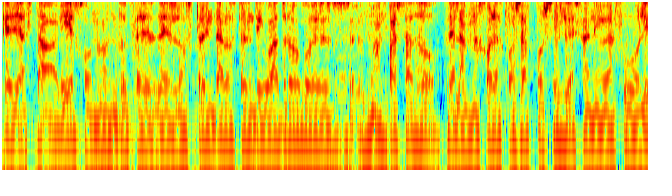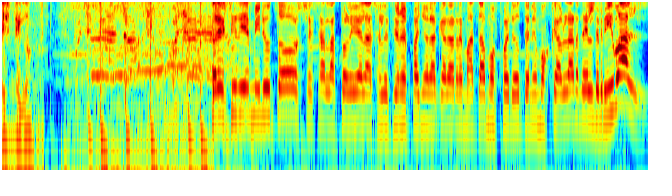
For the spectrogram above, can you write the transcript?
que ya estaba viejo, ¿no? Entonces de los 30 a los 34 pues me han pasado de las mejores cosas posibles a nivel futbolístico. 3 y 10 minutos, esa es la actualidad de la selección española que ahora rematamos, pero tenemos que hablar del rival,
